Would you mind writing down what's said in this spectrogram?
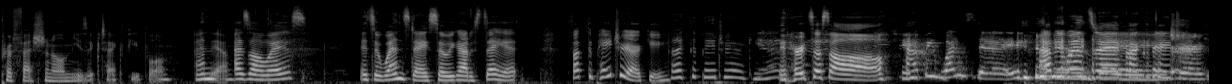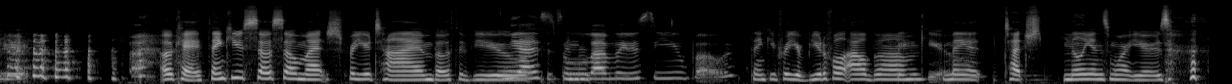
professional music tech people. And Yeah. as always, it's a Wednesday, so we got to say it. Fuck the patriarchy. Fuck the patriarchy. It hurts us all. happy Wednesday. Happy Wednesday. Fuck the patriarchy. Okay, thank you so so much for your time, both of you. Yes, it's been lovely to see you both. Thank you for your beautiful album. Thank you. May it touch millions more ears.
